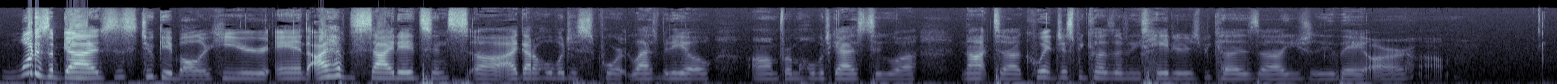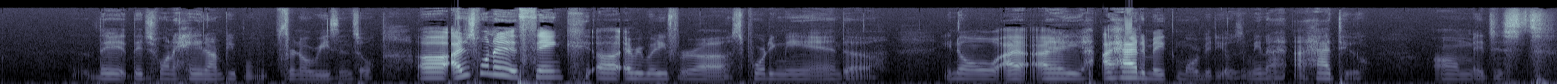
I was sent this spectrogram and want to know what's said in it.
What is up guys, this is 2K Baller here, and I have decided since uh, I got a whole bunch of support last video um, from a whole bunch of guys to uh, not uh, quit just because of these haters because uh, usually they are um, they they just want to hate on people for no reason so uh, I just want to thank uh, everybody for supporting me and you know I, I I had to make more videos. I mean I, I had to um, it just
